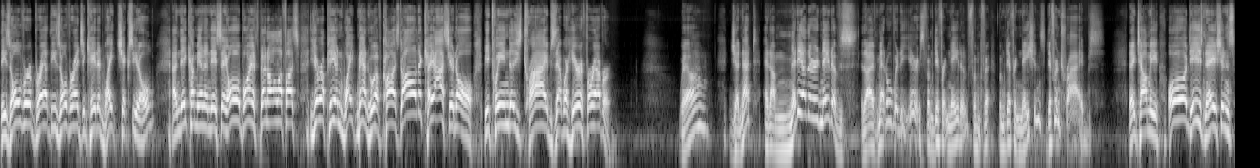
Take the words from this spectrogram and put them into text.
these overbred, these overeducated white chicks, you know, and they come in and they say, oh boy, it's been all of us European white men who have caused all the chaos, you know, between these tribes that were here forever. Well, Jeanette and uh, many other natives that I've met over the years from different native, from, from different nations, different tribes. They tell me, oh, these nations,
